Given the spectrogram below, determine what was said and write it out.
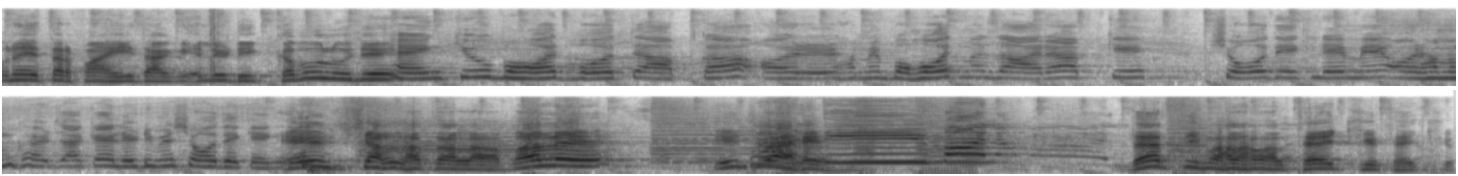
उन तरफा ही तव्हांखे एल ई डी क़बूल हुजे थैंक यू बहुत बहुत आपका। और हमें बहुत मज़ा आ रहा है आपके शो देखने में और हम हम घर जाके एलईडी में शो देखेंगे। इंशाल्लाह ताला भले। धरती माला। माल थैंक यू थैंक यू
